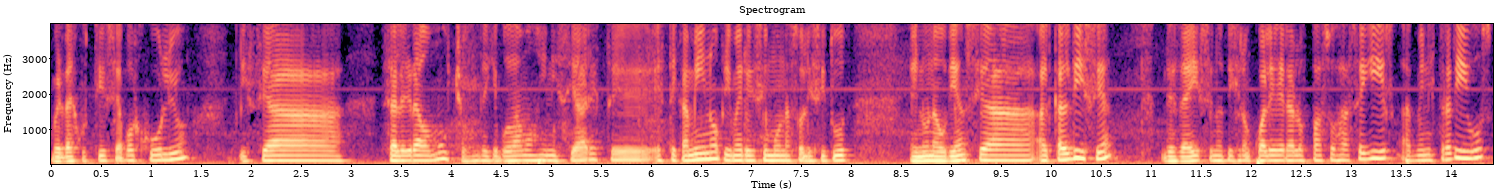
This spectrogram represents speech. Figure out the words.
verdad y justicia por Julio y se ha, se ha alegrado mucho de que podamos iniciar este, este camino. Primero hicimos una solicitud en una audiencia alcaldicia, desde ahí se nos dijeron cuáles eran los pasos a seguir administrativos,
